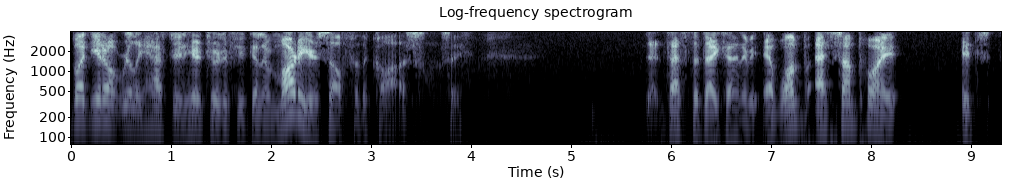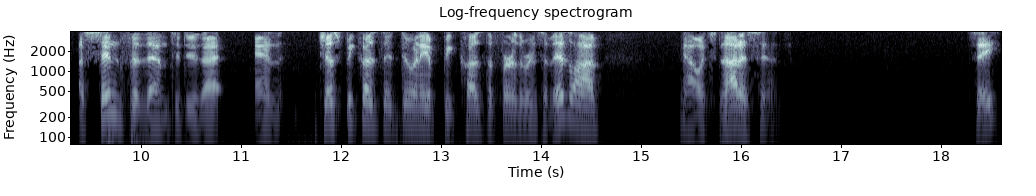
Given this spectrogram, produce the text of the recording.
But you don't really have to adhere to it if you're going to martyr yourself for the cause. See, That- that's the dichotomy. At one, at some point, it's a sin for them to do that, and just because they're doing it because the furtherance of Islam, now it's not a sin. See,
